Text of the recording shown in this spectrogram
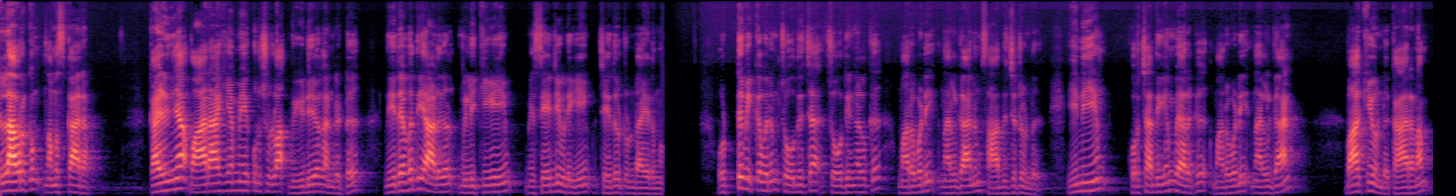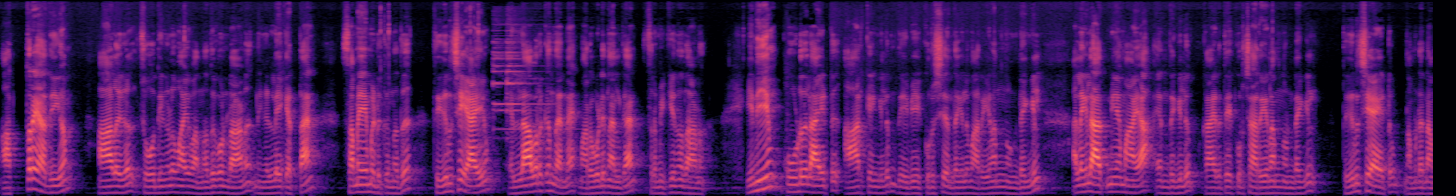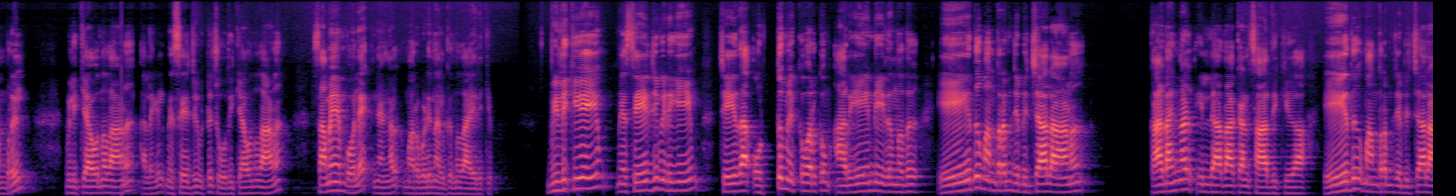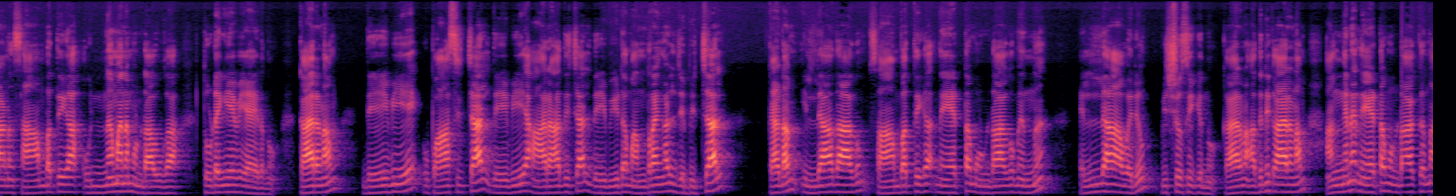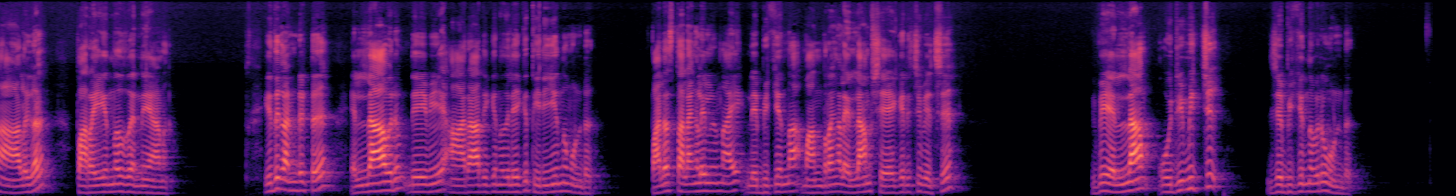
എല്ലാവർക്കും നമസ്കാരം. കഴിഞ്ഞ വാരാഹിയമ്മയെക്കുറിച്ചുള്ള വീഡിയോ കണ്ടിട്ട് നിരവധി ആളുകൾ വിളിക്കുകയും മെസ്സേജ് വിടുകയും ചെയ്തിട്ടുണ്ടായിരുന്നു. ഒട്ടുമിക്കവരും ചോദിച്ച ചോദ്യങ്ങൾക്ക് മറുപടി നൽകാനും സാധിച്ചിട്ടുണ്ട്. ഇനിയും കുറച്ചധികം പേർക്ക് മറുപടി നൽകാൻ ബാക്കിയുണ്ട്. കാരണം അത്രയധികം ആളുകൾ ചോദ്യങ്ങളുമായി വന്നതുകൊണ്ടാണ് നിങ്ങളിലേക്ക് എത്താൻ സമയമെടുക്കുന്നത്. തീർച്ചയായും എല്ലാവർക്കും തന്നെ മറുപടി നൽകാൻ ശ്രമിക്കുന്നതാണ്. ഇനിയും കൂടുതലായിട്ട് ആർക്കെങ്കിലും ദേവിയെക്കുറിച്ച് എന്തെങ്കിലും അറിയണം എന്നുണ്ടെങ്കിൽ അല്ലെങ്കിൽ ആത്മീയമായ എന്തെങ്കിലും കാര്യത്തെക്കുറിച്ച് അറിയണം എന്നുണ്ടെങ്കിൽ തീർച്ചയായിട്ടും നമ്മുടെ നമ്പറിൽ വിളിക്കാവുന്നതാണ് അല്ലെങ്കിൽ മെസ്സേജ് വിട്ട് ചോദിക്കാവുന്നതാണ്. സമയം പോലെ ഞങ്ങൾ മറുപടി നൽകുന്നതായിരിക്കും. വിളിക്കുകയും മെസ്സേജ് വിടുകയും ചെയ്ത ഒട്ടുമിക്കവർക്കും അറിയേണ്ടിയിരുന്നത് ഏത് മന്ത്രം ജപിച്ചാലാണ് കടങ്ങൾ ഇല്ലാതാക്കാൻ സാധിക്കുക ഏത് മന്ത്രം ജപിച്ചാലാണ് സാമ്പത്തിക ഉന്നമനം ഉണ്ടാവുക തുടങ്ങിയവയായിരുന്നു. കാരണം ദേവിയെ ഉപാസിച്ചാൽ ദേവിയെ ആരാധിച്ചാൽ ദേവിയുടെ മന്ത്രങ്ങൾ ജപിച്ചാൽ കടം ഇല്ലാതാകും സാമ്പത്തിക നേട്ടമുണ്ടാകുമെന്ന് എല്ലാവരും വിശ്വസിക്കുന്നു. കാരണം അതിന് കാരണം അങ്ങനെ നേട്ടമുണ്ടാക്കുന്ന ആളുകൾ പറയുന്നത് തന്നെയാണ്. ഇത് കണ്ടിട്ട് എല്ലാവരും ദേവിയെ ആരാധിക്കുന്നതിലേക്ക് തിരിയുന്നുമുണ്ട്. പല സ്ഥലങ്ങളിൽ നിന്നായി ലഭിക്കുന്ന മന്ത്രങ്ങളെല്ലാം ശേഖരിച്ചു വെച്ച് ഇവയെല്ലാം ഒരുമിച്ച് ജപിക്കുന്നവരുമുണ്ട്.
